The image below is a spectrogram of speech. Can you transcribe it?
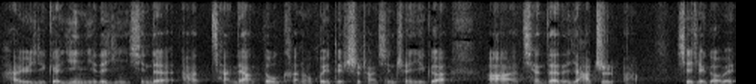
还有一个印尼的隐形的啊产量，都可能会对市场形成一个啊潜在的压制啊。谢谢各位。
